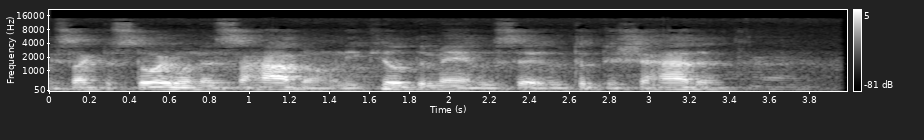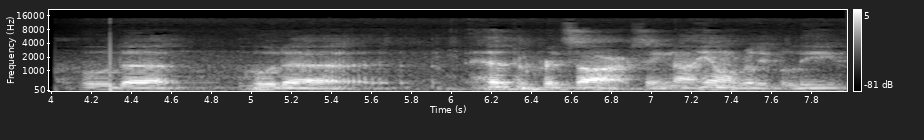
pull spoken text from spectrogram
It's like the story when the Sahaba, when he killed the man who said, who took the shahada, who the who the hypocrites are. Say, no, he don't really believe.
